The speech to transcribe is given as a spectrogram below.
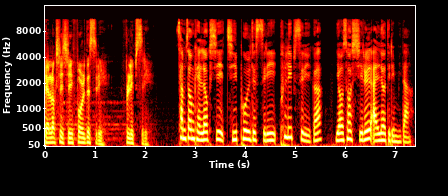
갤럭시 Z 폴드 3, 플립 3. 삼성 갤럭시 Z 폴드 3 플립 3가 6시를 알려드립니다.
